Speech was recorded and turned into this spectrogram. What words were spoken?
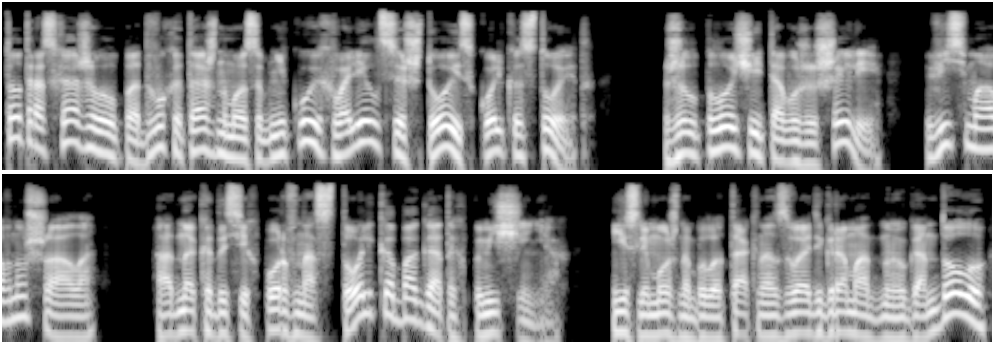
Тот расхаживал по двухэтажному особняку и хвалился, что и сколько стоит. Жилплощадь того же Шелли весьма внушала. Однако до сих пор в настолько богатых помещениях, если можно было так назвать громадную гондолу,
